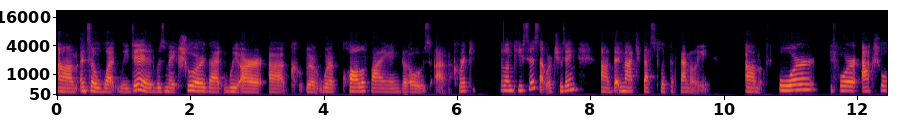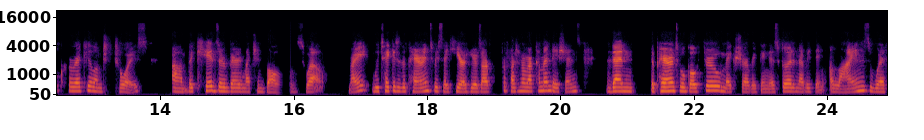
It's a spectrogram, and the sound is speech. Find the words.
Um, and so what we did was make sure that we are uh, we're, we're qualifying those uh, curriculum pieces that we're choosing um, that match best with the family. Um, for for actual curriculum choice um, the kids are very much involved as well right? We take it to the parents. We say here here's our professional recommendations. Then the parents will go through make sure everything is good and everything aligns with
